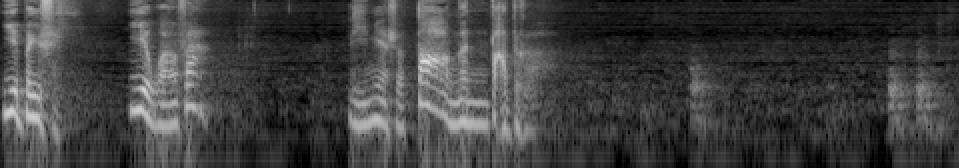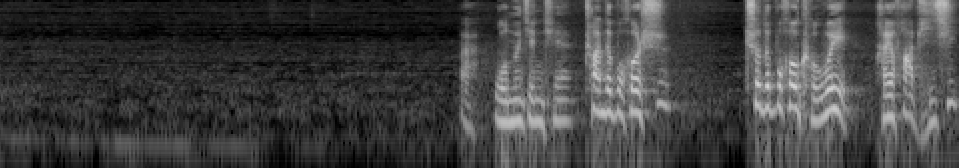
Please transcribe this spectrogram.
一杯水，一碗饭。里面是大恩大德。啊我们今天穿的不合适吃的不合口味还要发脾气。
